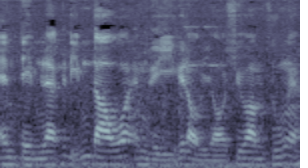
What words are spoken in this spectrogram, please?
em tìm ra cái điểm đau á, em ghi cái đầu dò siêu âm xuống em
